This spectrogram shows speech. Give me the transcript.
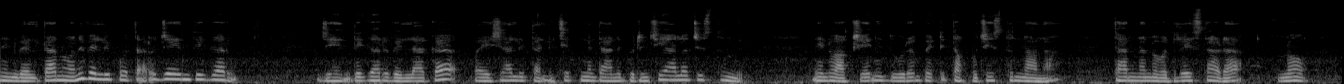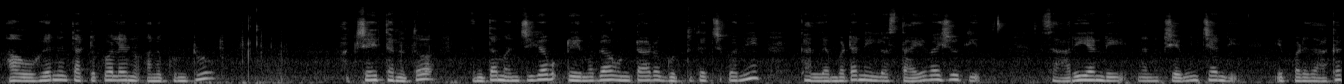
నేను వెళ్తాను అని వెళ్ళిపోతారు జయంతి గారు. జయంతి గారు వెళ్ళాక వైశాలి తల్లి చెప్పిన దాని గురించి ఆలోచిస్తుంది. నేను అక్షయ్ని దూరం పెట్టి తప్పు చేస్తున్నానా? తాను నన్ను వదిలేస్తాడా? నో ఆ ఊహ నేను తట్టుకోలేను అనుకుంటూ అక్షయ్ తనతో ఎంత మంచిగా ప్రేమగా ఉంటాడో గుర్తు తెచ్చుకొని కళ్ళెంబట నీళ్ళొస్తాయి వైశుకి. సారీ అండి నన్ను క్షమించండి. ఇప్పటిదాకా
